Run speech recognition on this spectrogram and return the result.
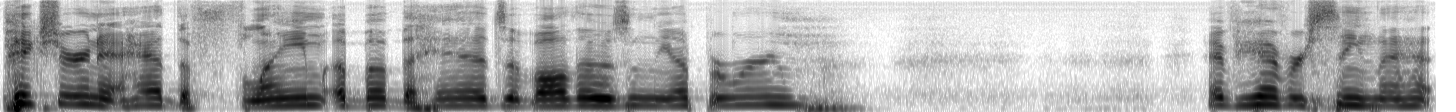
picture and it had the flame above the heads of all those in the upper room? Have you ever seen that?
